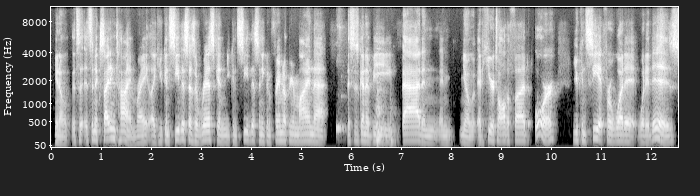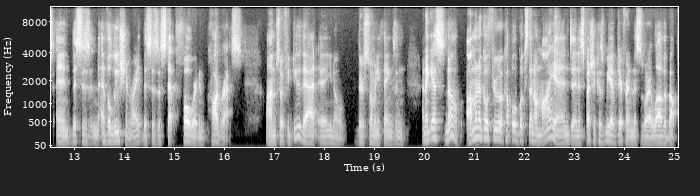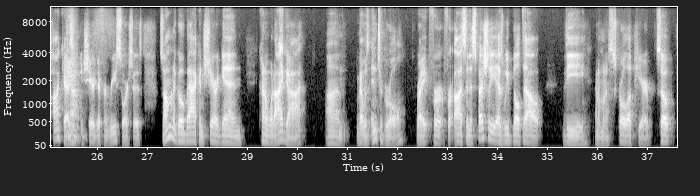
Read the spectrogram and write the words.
you know it's it's an exciting time right? Like you can see this as a risk and you can see this and you can frame it up in your mind that this is going to be bad and and you know adhere to all the fud or you can see it for what it what it is and this is an evolution right? This is a step forward in progress. Um, so if you do that, uh, you know, there's so many things. And and I guess no, I'm gonna go through a couple of books then on my end, and especially because we have different. this is what I love about podcasts. Yeah. You can share different resources. So I'm gonna go back and share again, kind of what I got um, that was integral, right, for for us, and especially as we built out the. And I'm gonna scroll up here. So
